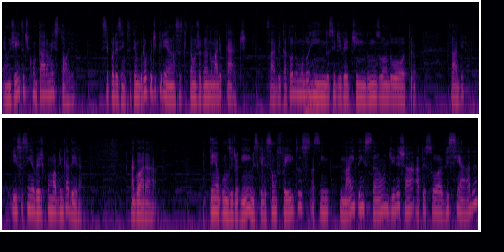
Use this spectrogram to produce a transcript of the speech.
é um jeito de contar uma história. Se, por exemplo, você tem um grupo de crianças que estão jogando Mario Kart, sabe? Tá todo mundo rindo, se divertindo, um zoando o outro, sabe? Isso sim eu vejo como uma brincadeira. Agora, tem alguns videogames que eles são feitos assim na intenção de deixar a pessoa viciada,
